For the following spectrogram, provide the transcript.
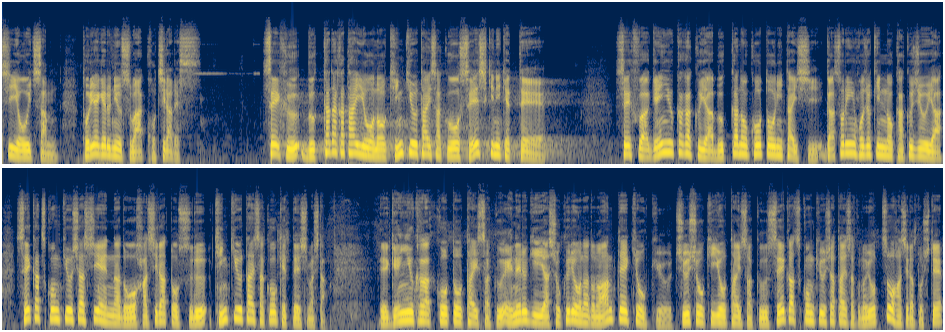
橋洋一さん。取り上げるニュースはこちらです。政府物価高対応の緊急対策を正式に決定。政府は原油価格や物価の高騰に対しガソリン補助金の拡充や生活困窮者支援などを柱とする緊急対策を決定しました。原油価格高騰対策、エネルギーや食料などの安定供給、中小企業対策、生活困窮者対策の4つを柱として、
